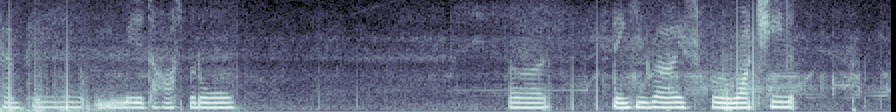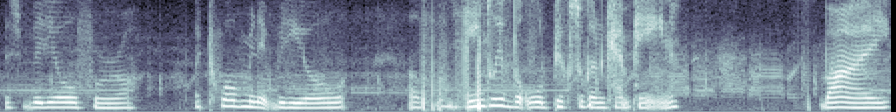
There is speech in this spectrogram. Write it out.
campaign. We made it to hospital. Uh, thank you guys for watching this video for a 12 minute video of gameplay of the old Pixel Gun campaign. Bye.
